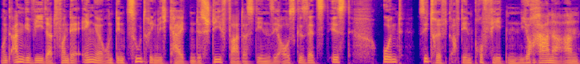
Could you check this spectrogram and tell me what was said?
und angewidert von der Enge und den Zudringlichkeiten des Stiefvaters, denen sie ausgesetzt ist, und sie trifft auf den Propheten Johanna an,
